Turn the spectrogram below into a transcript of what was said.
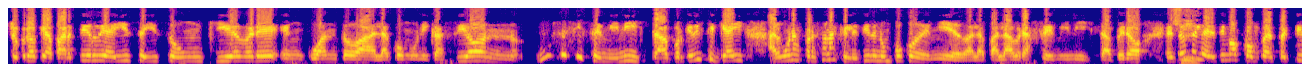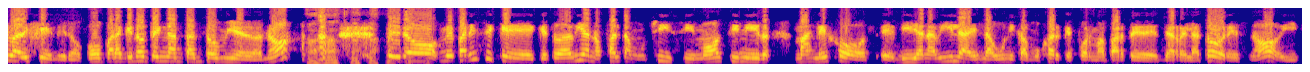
Yo creo que a partir de ahí se hizo un quiebre en cuanto a la comunicación, no sé si feminista, porque viste que hay algunas personas que le tienen un poco de miedo a la palabra feminista, pero entonces le decimos con perspectiva de género, como para que no tengan tanto miedo, ¿no? Pero me parece que, que, todavía nos falta muchísimo, sin ir más lejos, eh, Viviana Vila es la única mujer que forma parte de, relatores, ¿no? Y,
